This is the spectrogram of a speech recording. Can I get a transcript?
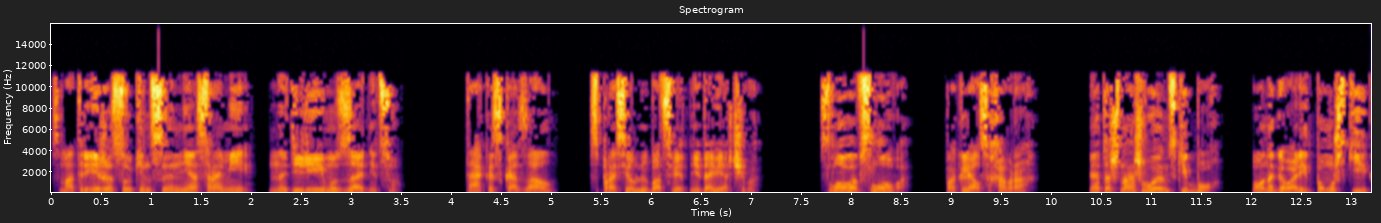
Смотри же, сукин сын, не осрами, надери ему задницу». «Так и сказал?» — спросил Любоцвет недоверчиво. «Слово в слово», — поклялся Хаврах. «Это ж наш воинский бог. Он и говорит по-мужски».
